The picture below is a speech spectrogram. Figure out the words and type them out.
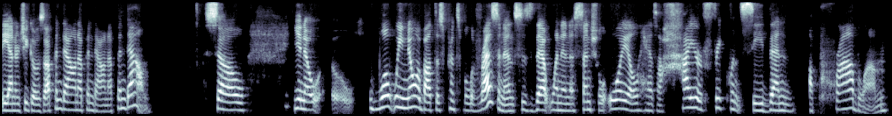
The energy goes up and down, up and down, up and down. So, you know, what we know about this principle of resonance is that when an essential oil has a higher frequency than a problem,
